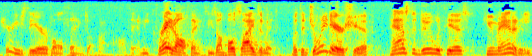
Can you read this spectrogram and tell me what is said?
Sure, he's the heir of all things. All things. I mean, he created all things. He's on both sides of it. But the joint heirship has to do with his humanity,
